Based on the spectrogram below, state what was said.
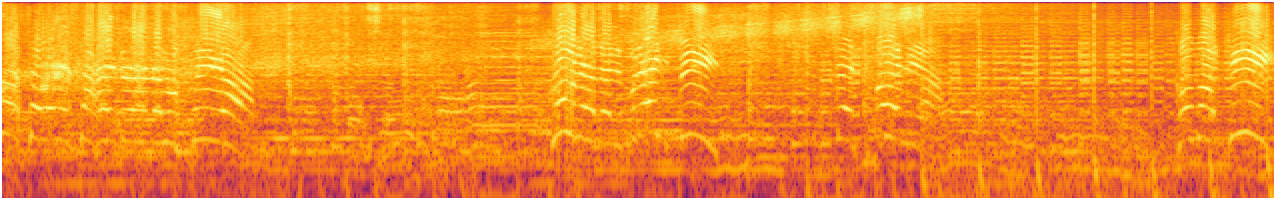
Vamos a ver esa gente de Andalucía. Cuna del breakbeat de España. Como aquí.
